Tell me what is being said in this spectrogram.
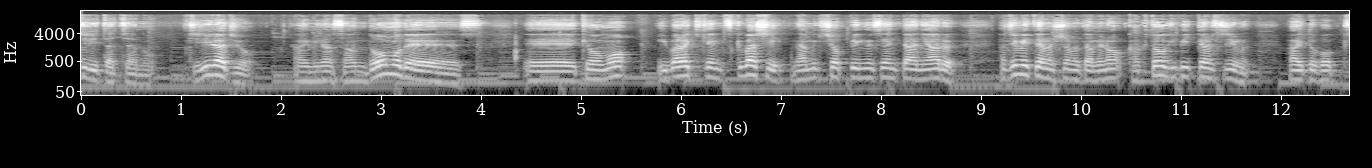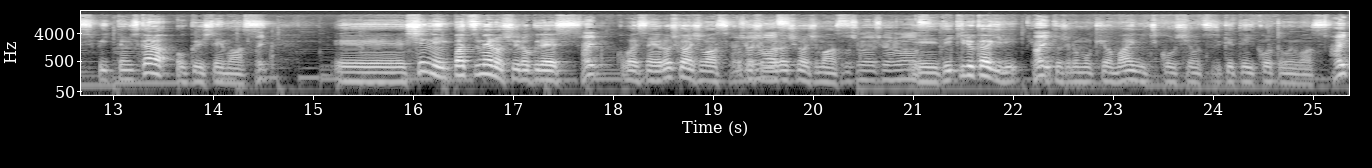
尻達也のジリラジオ。はい皆さんどうもです、えー、今日も茨城県つくば市並木ショッピングセンターにある初めての人のための格闘技フィットネスジムファイトボックスフィットネスからお送りしています、はい。えー、新年一発目の収録です、はい。小林さんよろしくお願いします。今年もよろしくお願いします。今年もよろしくお願いします。えー、できる限り、はい。今年の目標は毎日更新を続けていこうと思います、はい。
